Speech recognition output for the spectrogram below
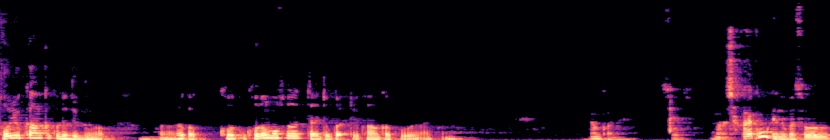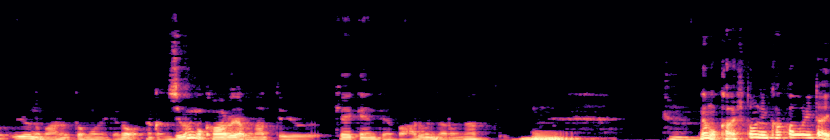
そういう感覚で自分は、なんかこ子供を育てたりとかっていう感覚はないかな。なんかね。まあ、社会貢献とかそういうのもあると思うんだけど、なんか自分も変わるやろなっていう経験ってやっぱあるんだろうなっていう。うんでもか人に関わりたいっ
